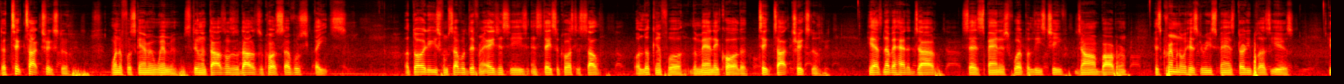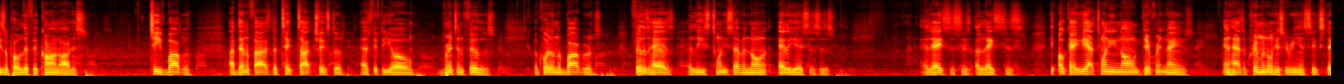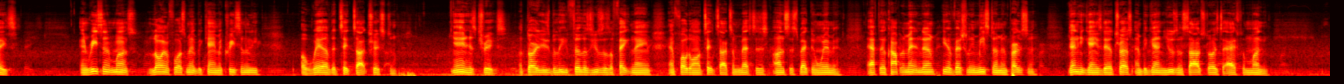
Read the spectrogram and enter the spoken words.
The TikTok trickster, wonderful scamming women, stealing thousands of dollars across several states. Authorities from several different agencies and states across the South are looking for the man they call the TikTok trickster. He has never had a job, says Spanish Fort Police Chief John Barber. His criminal history spans 30 plus years. He's a prolific con artist. Chief Barber identifies the TikTok trickster as 50 year old Brenton Fillers. According to Barber, Fillers has at least 27 known aliases. Aliases, aliases. Okay, he has 20 known different names and has a criminal history in six states. In recent months, law enforcement became increasingly aware of the TikTok trickster and his tricks. Authorities believe Fillers uses a fake name and photo on TikTok to message unsuspecting women. After complimenting them, he eventually meets them in person. Then he gains their trust and begins using sob stories to ask for money.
